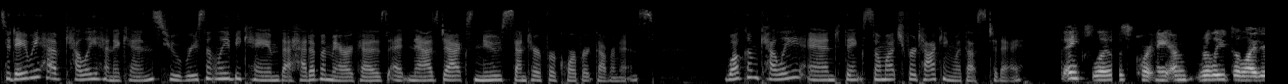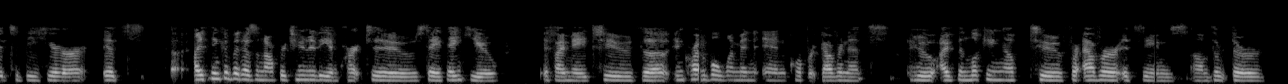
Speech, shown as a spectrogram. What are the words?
Today we have Kelly Hennekens, who recently became the head of Americas at NASDAQ's new Center for Corporate Governance. Welcome, Kelly, and thanks so much for talking with us today. Thanks, Liz, Courtney. I'm really delighted to be here. It's, I think of it as an opportunity in part to say thank you if I may, to the incredible women in corporate governance who I've been looking up to forever, it seems. Um, they're, they're,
